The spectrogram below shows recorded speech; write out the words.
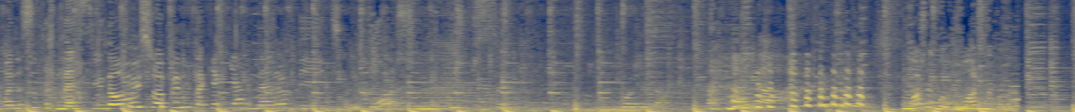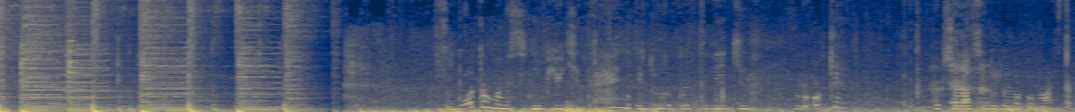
У мене супер несвідомий шопінг, так як я не робіть. І боже, не дуже Боже, так. Можна було? Можна було. В мене сьогодні б'юті день, іду робити віки броки. Перший раз іду до нового майстра.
